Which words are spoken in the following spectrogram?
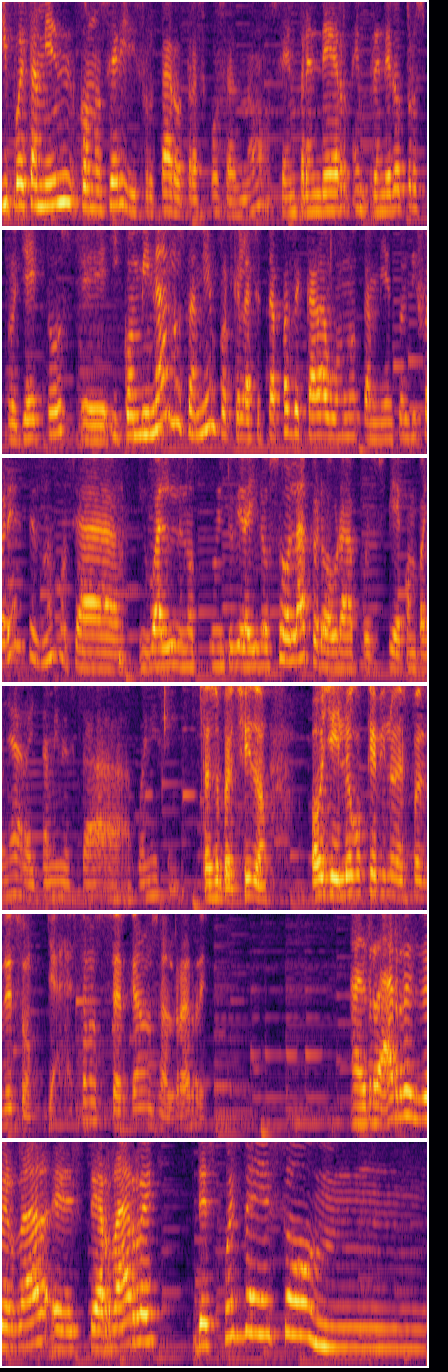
y pues también conocer y disfrutar otras cosas, ¿no? O sea, emprender, emprender otros proyectos eh, y combinarlos también, porque las etapas de cada uno también son diferentes, ¿no? O sea, igual en otro momento hubiera ido sola, pero ahora pues fui acompañada y también está buenísimo. Está súper chido. Oye, ¿y luego qué vino después de eso? Ya estamos cercanos al RARRE. Al RARRE, es verdad, este, RARRE. Después de eso... Mmm,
